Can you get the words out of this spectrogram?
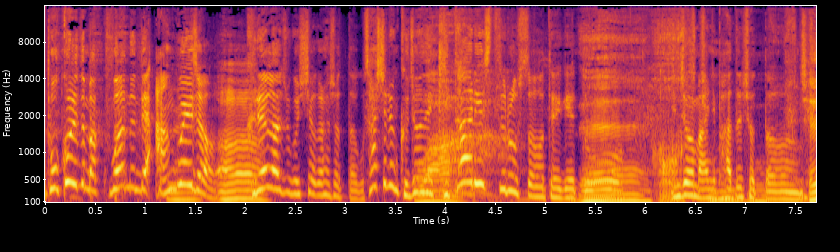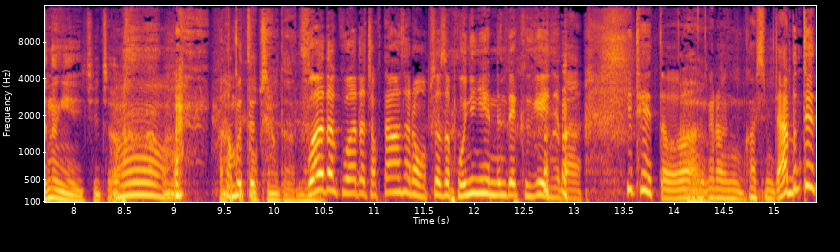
보컬도 막 구했는데 안 구해져. 아. 그래가지고 시작을 하셨다고. 사실은 그 전에 기타리스트로서 되게 또 네. 인정을 많이 받으셨던. 재능이 진짜. 어. 아무튼. 네. 구하다 구하다 적당한 사람 없어서 본인이 했는데 그게 이제 막 히트했던 그런 것입니다. 아무튼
